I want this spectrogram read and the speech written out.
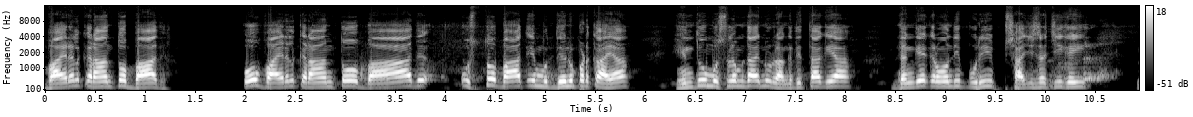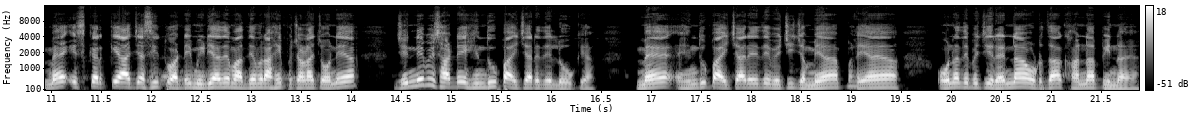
ਵਾਇਰਲ ਕਰਾਉਣ ਤੋਂ ਬਾਅਦ ਉਹ ਵਾਇਰਲ ਕਰਾਉਣ ਤੋਂ ਬਾਅਦ, ਉਸ ਤੋਂ ਬਾਅਦ ਇਹ ਮੁੱਦੇ ਨੂੰ ਭੜਕਾਇਆ। ਹਿੰਦੂ, ਮੁਸਲਮ ਦਾ ਇਹਨੂੰ ਰੰਗ ਦਿੱਤਾ ਗਿਆ। ਦੰਗੇ ਕਰਵਾਉਣ ਦੀ ਪੂਰੀ ਸਾਜ਼ਿਸ਼ ਰਚੀ ਗਈ। ਮੈਂ ਇਸ ਕਰਕੇ ਅੱਜ ਅਸੀਂ ਤੁਹਾਡੇ ਮੀਡੀਆ ਦੇ ਮਾਧਿਅਮ ਰਾਹੀਂ ਪਹੁੰਚਾਉਣਾ ਚਾਹੁੰਦੇ ਆ ਜਿੰਨੇ ਵੀ ਸਾਡੇ ਹਿੰਦੂ ਭਾਈਚਾਰੇ ਦੇ ਲੋਕ ਆ, ਮੈਂ ਹਿੰਦੂ ਭਾਈਚਾਰੇ ਦੇ ਵਿੱਚ ਹੀ ਜੰਮਿਆ ਪਲਿਆ ਆ, ਉਹਨਾਂ ਦੇ ਵਿੱਚ ਹੀ ਰਹਿਣਾ ਉੱਠਦਾ ਖਾਣਾ ਪੀਣਾ ਆ।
